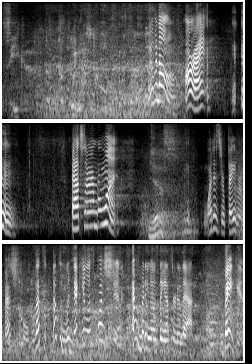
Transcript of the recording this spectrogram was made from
Seeker. We must. Moving on. All right. Bachelor number one. Yes. What is your favorite vegetable? Well, that's a, that's a ridiculous question. Everybody knows the answer to that. Bacon.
